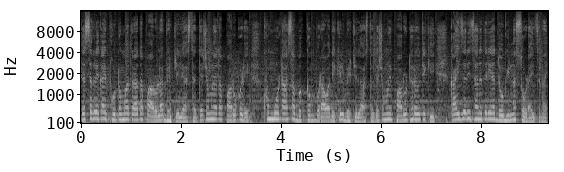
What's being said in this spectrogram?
ते सगळे काही फोटो मात्र आता पारूला भेटलेले असतात. त्याच्यामुळे आता पारूकडे खूप मोठा असा भक्कम पुरावा देखील भेटलेला असतो. त्याच्यामुळे पारू ठरवते की काही जरी झालं तरी या दोघींना सोडायचं नाही.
